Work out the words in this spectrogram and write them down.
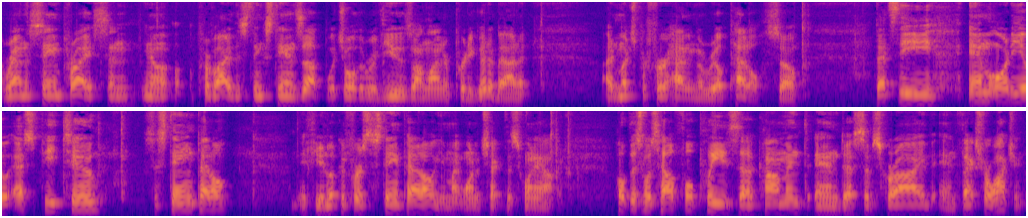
around the same price, and you know, provided this thing stands up, which all the reviews online are pretty good about it, I'd much prefer having a real pedal. So that's the M-Audio SP2 sustain pedal. If you're looking for a sustain pedal, you might want to check this one out. Hope this was helpful. Please uh, comment and uh, subscribe, and thanks for watching.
